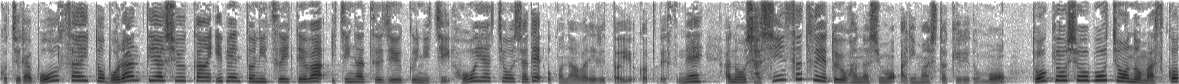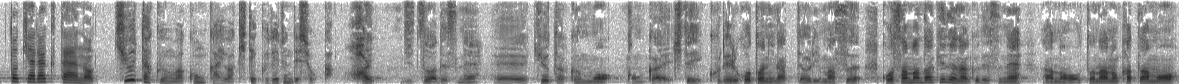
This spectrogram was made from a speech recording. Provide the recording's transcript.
こちら防災とボランティア週間イベントについては1月19日法屋庁舎で行われるということですね。あの写真撮影というお話もありましたけれども東京消防庁のマスコットキャラクターのキュータ君は今回は来てくれるんでしょうか？はい実はですね、えー、九太くんも今回来てくれることになっております。お子様だけでなくですねあの大人の方も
